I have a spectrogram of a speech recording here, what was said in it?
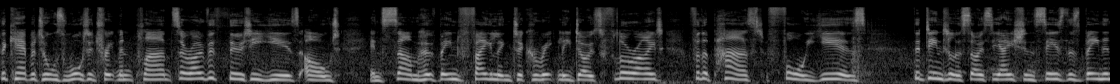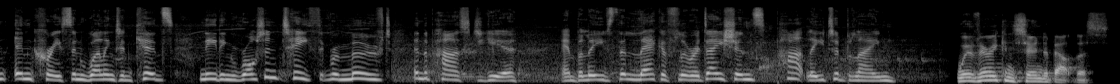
The capital's water treatment plants are over 30 years old, and some have been failing to correctly dose fluoride for the past four years. The Dental Association says there's been an increase in Wellington kids needing rotten teeth removed in the past year and believes the lack of fluoridation's partly to blame. We're very concerned about this.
